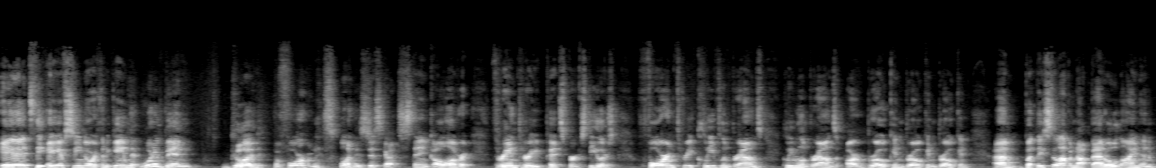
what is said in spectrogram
It's the AFC North in a game that would have been good before, but this one has just got stink all over it. Three and three, Pittsburgh Steelers. Four and three, Cleveland Browns. Cleveland Browns are broken, broken, broken. Um, but they still have a not bad O line and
